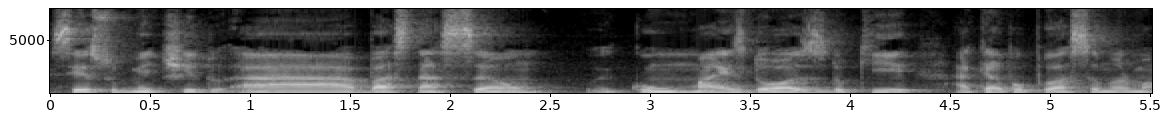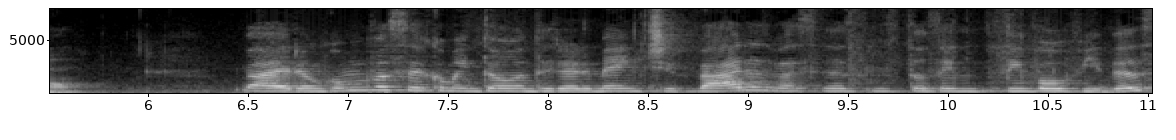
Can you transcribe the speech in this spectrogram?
ser submetido à vacinação com mais doses do que aquela população normal. Byron, como você comentou anteriormente, várias vacinas estão sendo desenvolvidas.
